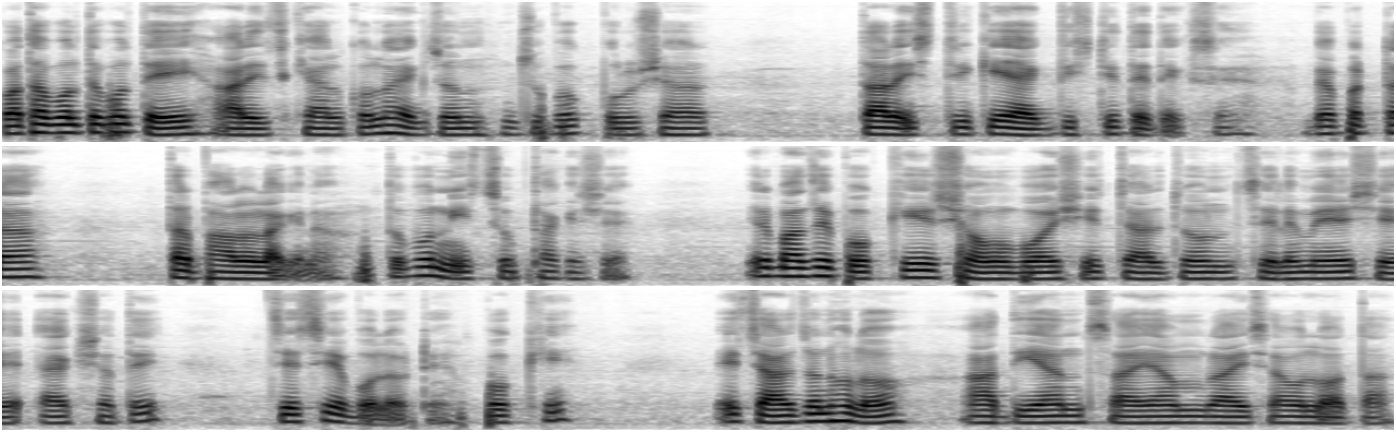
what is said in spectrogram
কথা বলতে বলতেই আরিজ খেয়াল করল, একজন যুবক পুরুষ আর তার স্ত্রীকে এক দৃষ্টিতে দেখছে। ব্যাপারটা তার ভালো লাগে না তবু নিশ্চুপ থাকে সে। এর মাঝে পক্ষীর সমবয়সী চারজন ছেলে মেয়ে এসে একসাথে চেঁচিয়ে বলে ওঠে, পক্ষী, এই চারজন হলো আদিয়ান, সায়াম, রাইসা ও লতা।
